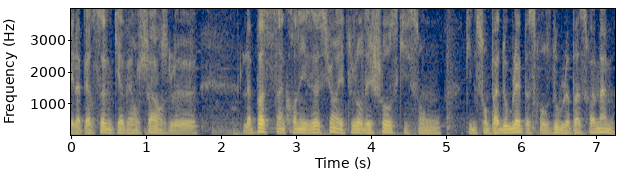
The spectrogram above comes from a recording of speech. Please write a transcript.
et la personne qui avait en charge le, la post-synchronisation, il y a toujours des choses qui, sont, qui ne sont pas doublées parce qu'on ne se double pas soi-même,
